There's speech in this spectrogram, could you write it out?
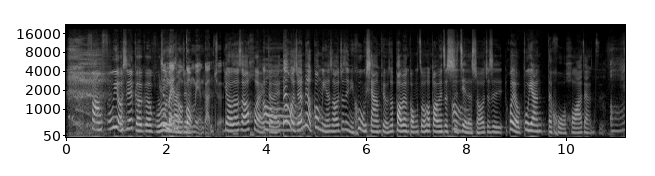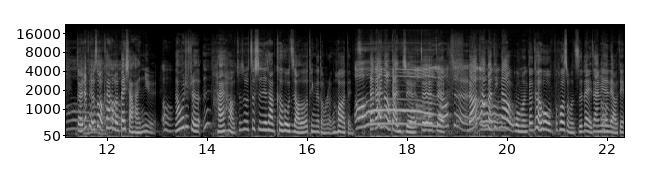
仿佛有些格格不入，就没什么共鸣感觉。有的时候会对，但我觉得没有共鸣的时候，就是你互相，比如说抱怨工作或抱怨这世界的时候，就是会有不一样的火花这样子。哦，对，就比如说我看他们被小孩虐，然后我就觉得嗯还好，就是这世界上客户至少都听得懂人话等级，大概那种感觉。对对对。然后他们听到我们跟客户或什么之类在那边聊天，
